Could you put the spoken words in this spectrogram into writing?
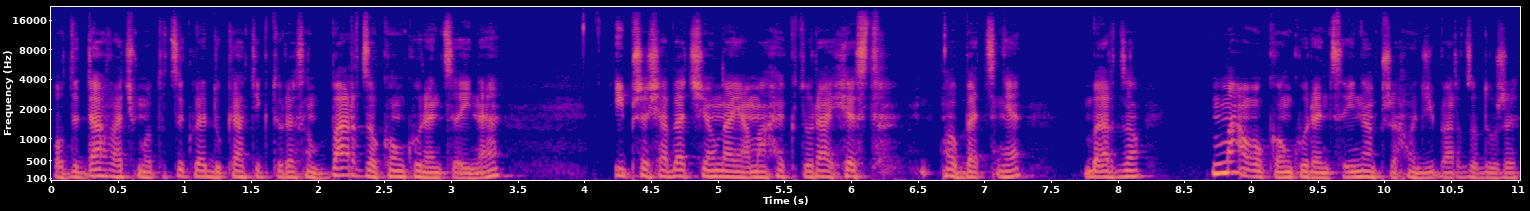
oddawać motocykle Ducati, które są bardzo konkurencyjne i przesiadać się na Yamaha, która jest obecnie bardzo mało konkurencyjna, przechodzi bardzo duży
